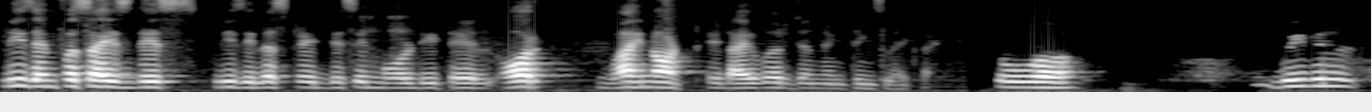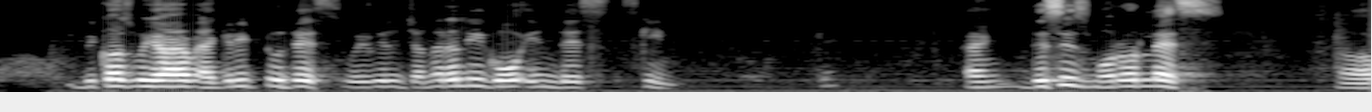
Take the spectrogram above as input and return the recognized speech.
please emphasize this, please illustrate this in more detail or why not a diversion and things like that. So, uh, we will because we have agreed to this, we will generally go in this scheme okay. and this is more or less uh,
